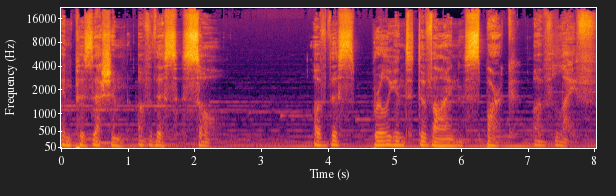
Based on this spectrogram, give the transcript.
in possession of this soul, of this brilliant divine spark of life.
